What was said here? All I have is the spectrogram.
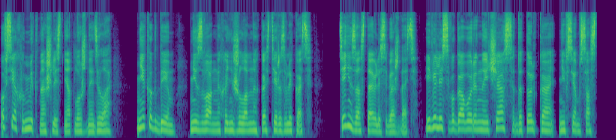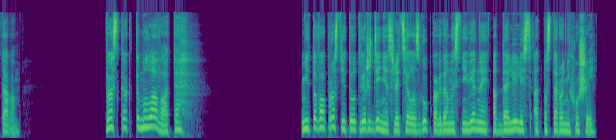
У всех вмиг нашлись неотложные дела. Некогда им незваных и нежеланных гостей развлекать. Те не заставили себя ждать. Явились в оговоренный час, да только не всем составом. «Вас как-то маловато», не то вопрос, не то утверждение слетело с губ, когда мы с Невеной отдалились от посторонних ушей.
